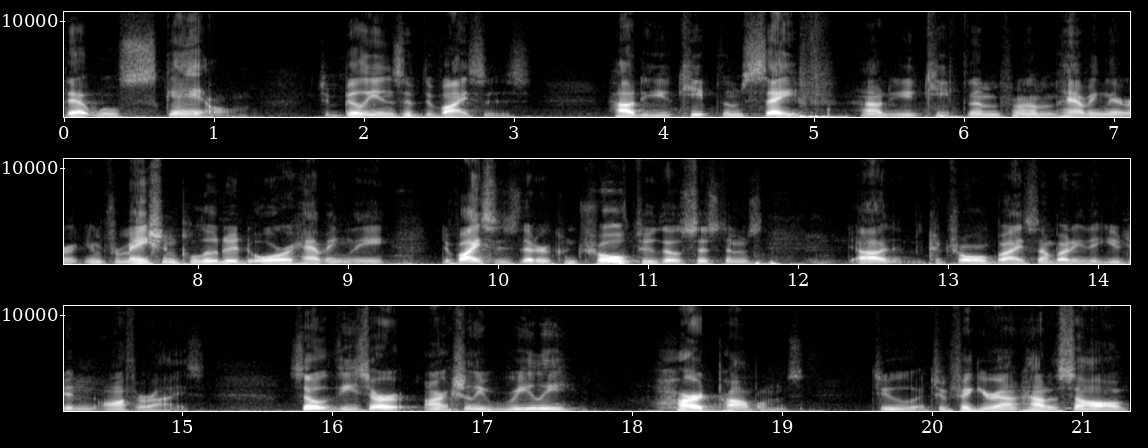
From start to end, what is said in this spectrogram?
that will scale to billions of devices how do you keep them safe? How do you keep them from having their information polluted or having the devices that are controlled through those systems uh, controlled by somebody that you didn't authorize? So these are actually really hard problems to, to figure out how to solve.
